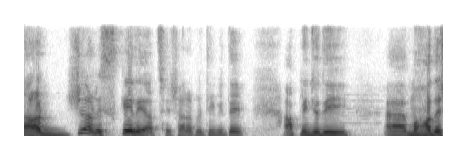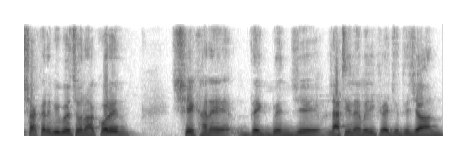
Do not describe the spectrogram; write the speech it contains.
লার্জার স্কেলে আছে সারা পৃথিবীতে। আপনি যদি মহাদেশ আকারে বিবেচনা করেন সেখানে দেখবেন যে ল্যাটিন আমেরিকায় যদি যান,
